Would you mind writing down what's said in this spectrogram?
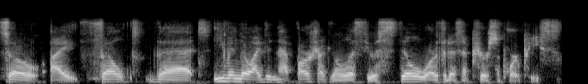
So I felt that even though I didn't have Farshak in the list, he was still worth it as a pure support piece.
